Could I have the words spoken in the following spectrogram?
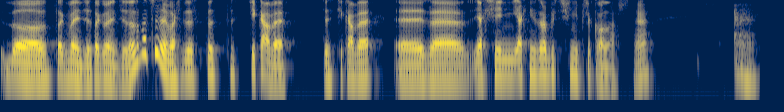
no, tak będzie, tak będzie. No zobaczymy właśnie, to jest, to jest, to jest ciekawe. To jest ciekawe, e, że jak, się, jak nie zrobisz, to się nie przekonasz, nie?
